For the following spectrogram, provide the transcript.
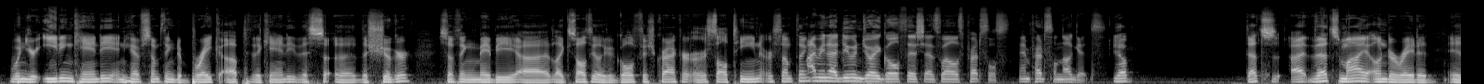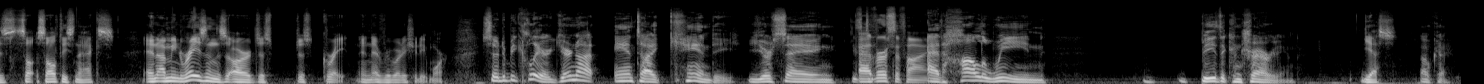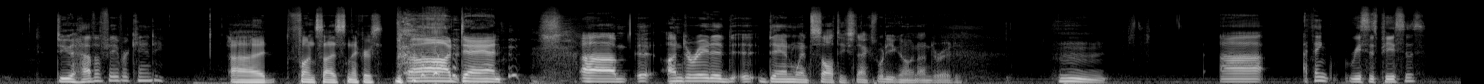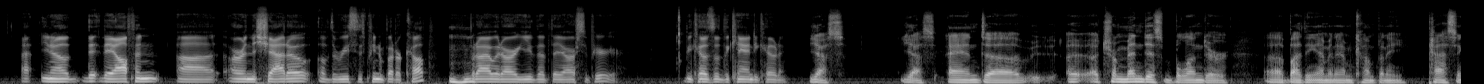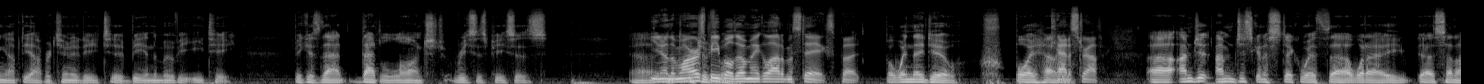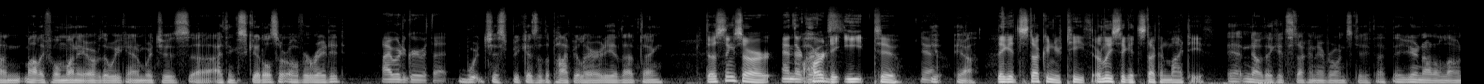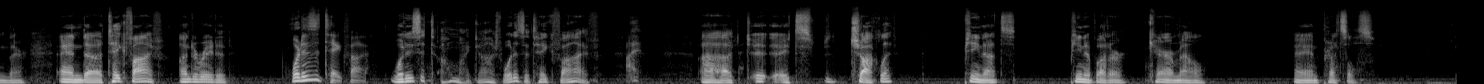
when you're eating candy and you have something to break up the candy, the uh, the sugar, something maybe uh, like salty, like a goldfish cracker or a saltine or something? I mean, I do enjoy goldfish as well as pretzels and pretzel nuggets. Yep. That's uh, that's my underrated is sal- salty snacks, and I mean raisins are just just great, and everybody should eat more. So to be clear, you're not anti-candy. You're saying He's at, diversifying. at Halloween, be the contrarian. Yes, Okay. Do you have a favorite candy? uh, fun size Snickers. oh, Dan. Um, uh, underrated. uh, Dan went salty snacks. What are you going underrated? Hmm. Uh, I think Reese's Pieces. Uh, you know, they, they often uh, are in the shadow of the Reese's Peanut Butter Cup, but I would argue that they are superior. because of the candy coating. Yes, yes, and uh, a, a tremendous blunder uh, by the M&M company passing up the opportunity to be in the movie E.T. because that that launched Reese's Pieces. Uh, You know, the Mars people don't make a lot of mistakes, but but when they do, boy, how catastrophic. Uh, I'm just I'm just going to stick with uh, what I uh, said on Motley Fool Money over the weekend, which is uh, I think Skittles are overrated, I would agree with that. w- just because of the popularity of that thing. Those things are And they're hard gross. to eat too. Yeah. Yeah. They get stuck in your teeth, or at least they get stuck in my teeth. Yeah, no, they get stuck in everyone's teeth. You're not alone there. And uh, Take Five, underrated. What is it? Take five. What is it? Oh my gosh, what is it? Take Five. I- Uh, it- it's chocolate, peanuts, peanut butter, caramel, and pretzels.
